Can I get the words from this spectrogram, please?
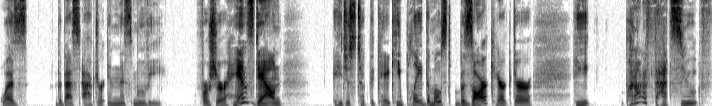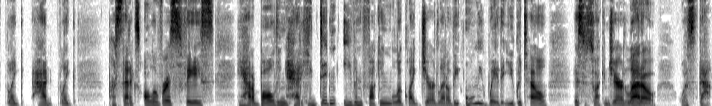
was the best actor in this movie. For sure. Hands down, he just took the cake. He played the most bizarre character. He put on a fat suit, like, had, like, prosthetics all over his face. He had a balding head. He didn't even fucking look like Jared Leto. The only way that you could tell this was fucking Jared Leto was that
